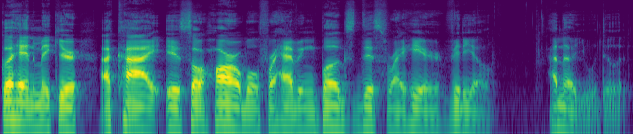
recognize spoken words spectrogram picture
Go ahead and make your Akai is so horrible for having bugs this right here video. I know you would do it.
